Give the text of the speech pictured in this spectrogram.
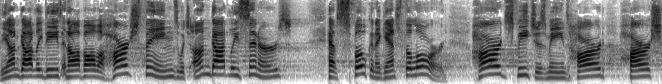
The ungodly deeds and all of all the harsh things which ungodly sinners have spoken against the Lord. Hard speeches means hard, harsh,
